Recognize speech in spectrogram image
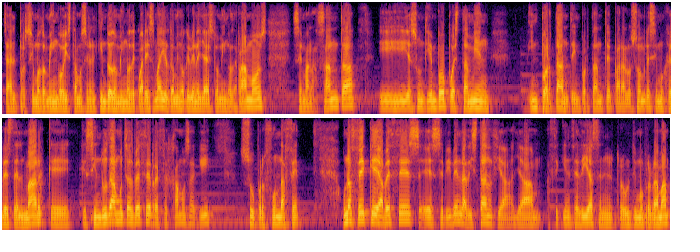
ya el próximo domingo, hoy estamos en el quinto domingo de Cuaresma y el domingo que viene ya es Domingo de Ramos, Semana Santa y es un tiempo pues también importante, importante para los hombres y mujeres del mar que, que sin duda muchas veces reflejamos aquí su profunda fe. Una fe que a veces eh, se vive en la distancia. Ya hace 15 días en nuestro último programa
